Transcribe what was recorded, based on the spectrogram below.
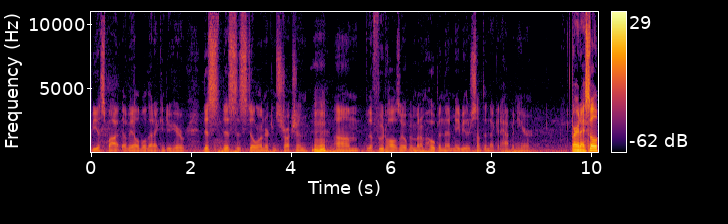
be a spot available that I can do here. This this is still under construction. Mm-hmm. Um, the food hall's open, but I'm hoping that maybe there's something that could happen here. Very nice. So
